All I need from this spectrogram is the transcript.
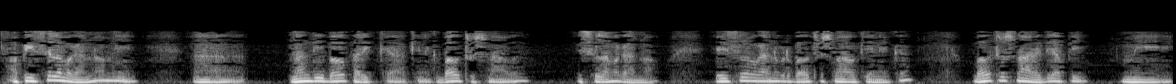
අපි ඉස්සෙල්ලම ගන්නවා මේ නන්දී භව පරික්ඛා කියන එක භව තෘෂ්ණාව ඉස්සෙල්ලම ගන්නවා. ඒ ඉස්සෙල්ලම ගන්නකොට භව තෘෂ්ණාව කියන එක භව තෘෂ්ණාවේදී අපි මේ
